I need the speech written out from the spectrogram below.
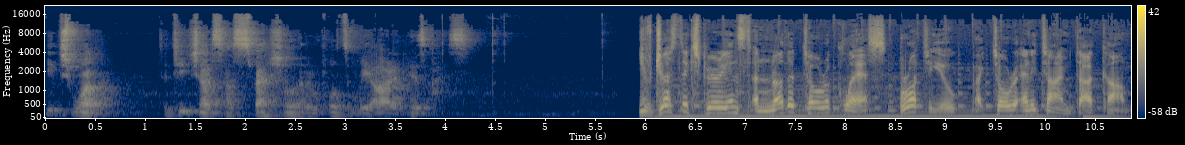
Each one to teach us how special and important we are in His eyes. You've just experienced another Torah class brought to you by TorahAnytime.com.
